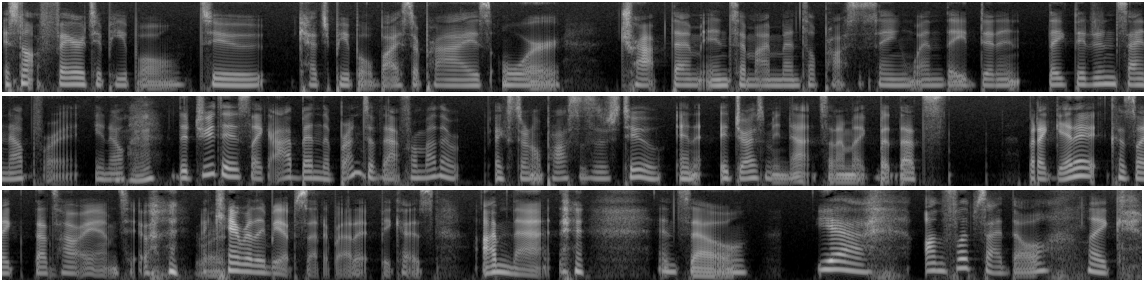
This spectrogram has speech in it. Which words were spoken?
it's not fair to people to catch people by surprise or trap them into my mental processing when they didn't like they didn't sign up for it, you know. Mhm. The truth is like I've been the brunt of that from other external processors too and it drives me nuts and I'm like but that's but I get it cuz like that's how I am too. I can't really be upset about it because I'm that. and so, yeah, on the flip side though, like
